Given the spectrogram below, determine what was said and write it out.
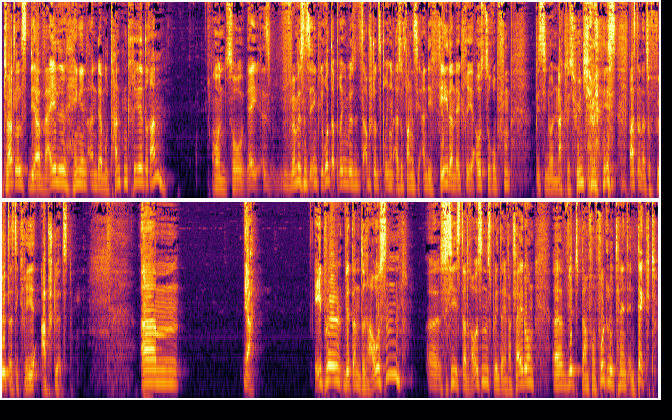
Turtles derweil hängen an der Mutantenkrähe dran und so, hey, wir müssen sie irgendwie runterbringen, müssen sie zum Absturz bringen, also fangen sie an, die Federn der Krähe auszurupfen, bis sie nur ein nacktes Hühnchen ist, was dann dazu führt, dass die Krähe abstürzt. Ähm, ja. April wird dann draußen, äh, sie ist da draußen, Splinter in Verkleidung, äh, wird dann vom Foot Lieutenant entdeckt.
